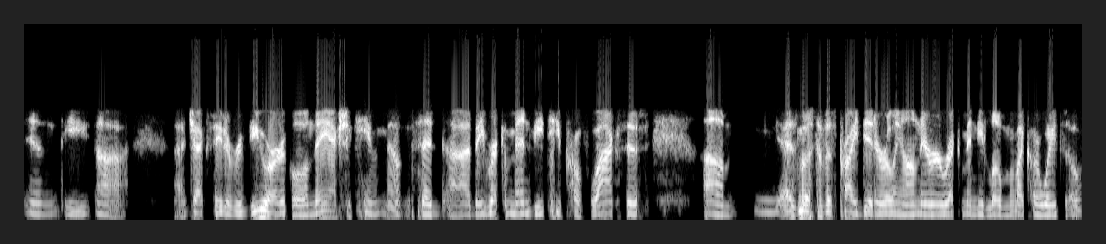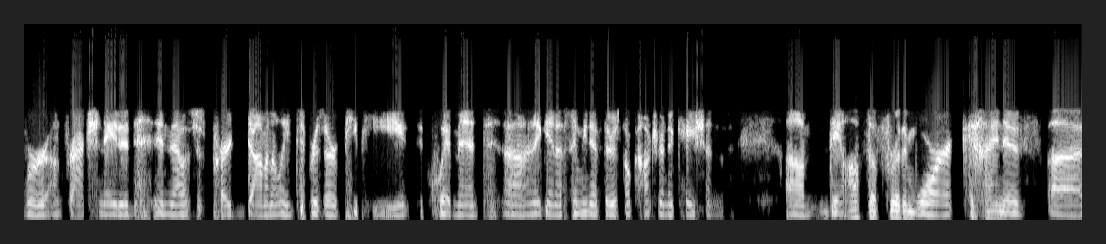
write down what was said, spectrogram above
in the uh, uh, JACC Review article, and they actually came out and said uh, they recommend VT prophylaxis. Um, as most of us probably did early on, they were recommending low molecular weights over unfractionated, and that was just predominantly to preserve PPE equipment. Uh, and again, assuming if there's no contraindications. Um, they also, furthermore, kind of uh,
